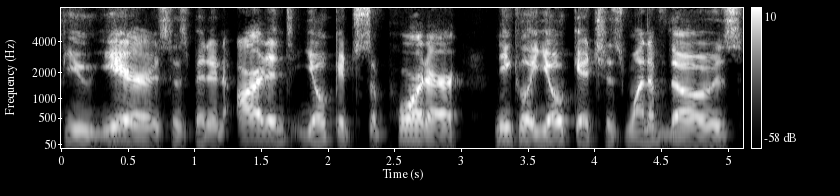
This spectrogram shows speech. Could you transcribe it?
few years, has been an ardent Jokic supporter, Nikola Jokic is one of those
